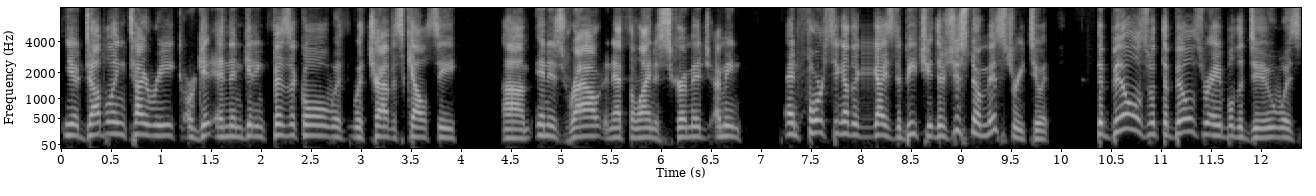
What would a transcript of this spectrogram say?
you know, doubling Tyreek or get and then getting physical with with Travis Kelce um, in his route and at the line of scrimmage. I mean, and forcing other guys to beat you. There's just no mystery to it. The Bills, what the Bills were able to do was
